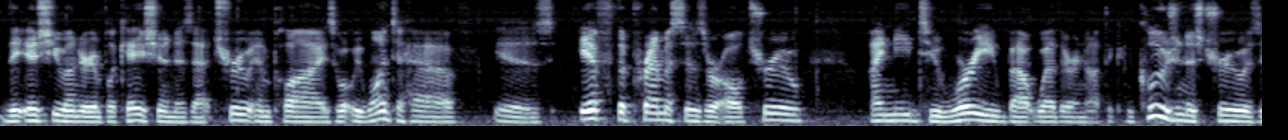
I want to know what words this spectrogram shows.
the issue under implication is that true implies what we want to have is if the premises are all true, I need to worry about whether or not the conclusion is true is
